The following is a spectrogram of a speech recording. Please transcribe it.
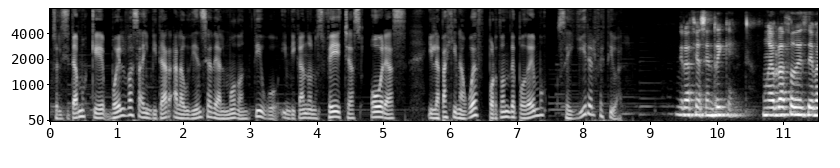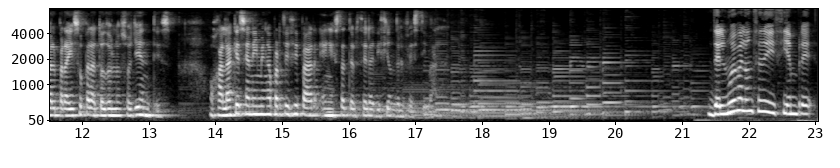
solicitamos que vuelvas a invitar a la audiencia de Al Modo Antiguo, indicándonos fechas, horas y la página web por donde podemos seguir el festival. Gracias Enrique. Un abrazo desde Valparaíso para todos los oyentes. Ojalá que se animen a participar en esta tercera edición del festival. Del 9 al 11 de diciembre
